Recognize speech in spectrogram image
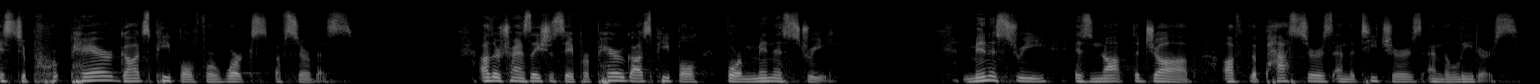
is to prepare God's people for works of service. Other translations say, prepare God's people for ministry. Ministry is not the job of the pastors and the teachers and the leaders.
